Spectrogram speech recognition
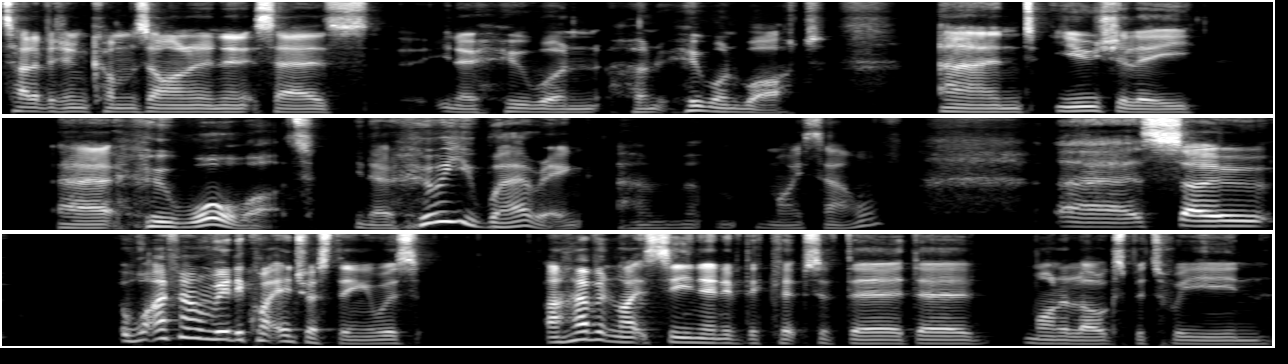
television comes on and then it says, you know, who won who won what, and usually, uh, who wore what. You know, "Who are you wearing?" "Um, myself." Uh, so what I found really quite interesting was I haven't, like, seen any of the clips of the the monologues between,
